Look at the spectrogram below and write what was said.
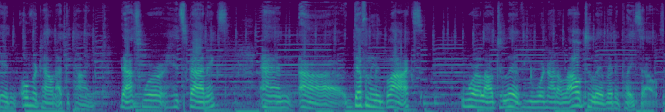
in Overtown at the time. That's where Hispanics and uh, definitely blacks were allowed to live. You were not allowed to live anyplace else.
